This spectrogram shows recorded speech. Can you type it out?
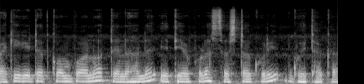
বাকীকেইটাত কম পোৱা ন, তেনেহ'লে এতিয়াৰ পৰা চেষ্টা কৰি গৈ থাকা।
